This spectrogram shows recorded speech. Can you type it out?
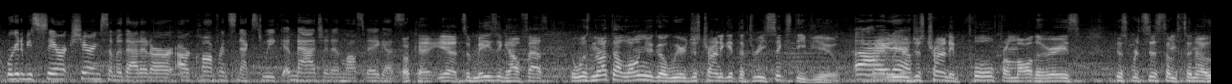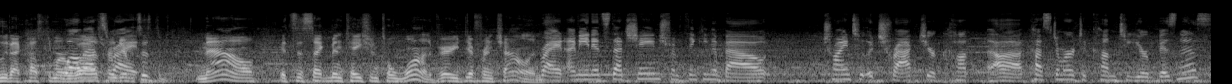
we're going to be share sharing some of that at our, our conference next week, Imagine in Las Vegas. Okay, yeah, it's amazing how fast. It was not that long ago we were just trying to get the 360 view. I right? We know. were just trying to pull from all the various disparate systems to know who that customer Well, was from right. different systems. Now, it's a segmentation to one, a very different challenge. Right, I mean, it's that change from thinking about trying to attract your uh, customer to come to your business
